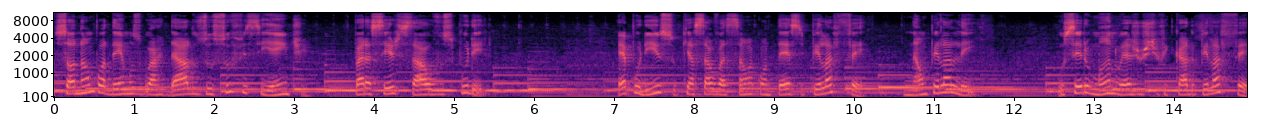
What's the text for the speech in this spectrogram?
só não podemos guardá-los o suficiente para ser salvos por Ele. É por isso que a salvação acontece pela fé, não pela lei. O ser humano é justificado pela fé,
